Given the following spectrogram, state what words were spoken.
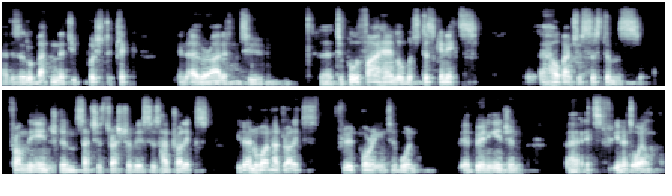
Uh, there's a little button that you push to click and override it to uh, to pull the fire handle, which disconnects a whole bunch of systems from the engine, such as thrust reversers, hydraulics. You don't want hydraulics fluid pouring into a burning engine. Uh, it's you know it's oil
